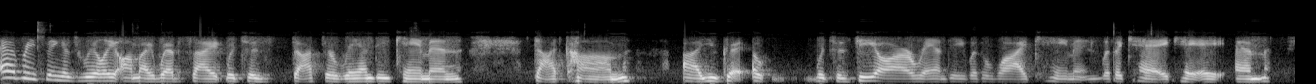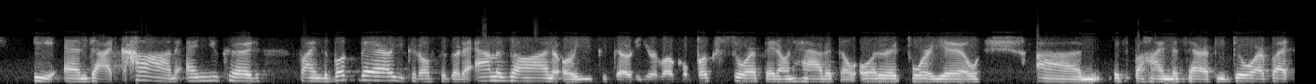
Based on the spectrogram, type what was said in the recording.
everything is really on my website, which is drrandykamen.com. Uh, you could, oh, which is Dr. Randy with a Y, Kamen with a K, K A M E N dot com, and you could find the book there. You could also go to Amazon or you could go to your local bookstore. If they don't have it, they'll order it for you. Um, it's behind the therapy door. But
